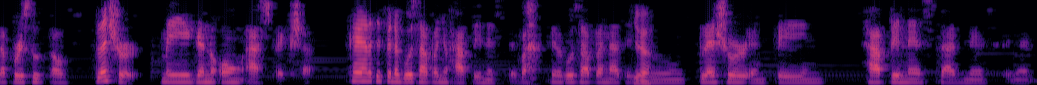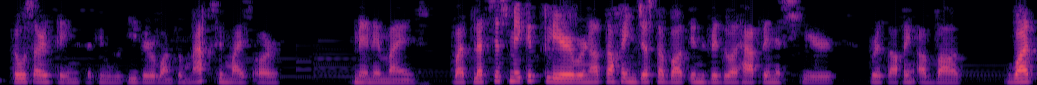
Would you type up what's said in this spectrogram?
the pursuit of pleasure. May ganoong aspect siya. Kaya natin pinag-uusapan yung happiness, di ba? Pinag-uusapan natin Yeah. yung pleasure and pain, happiness, sadness, ganyan. Those are things that you would either want to maximize or minimize. But let's just make it clear, we're not talking just about individual happiness here. We're talking about what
